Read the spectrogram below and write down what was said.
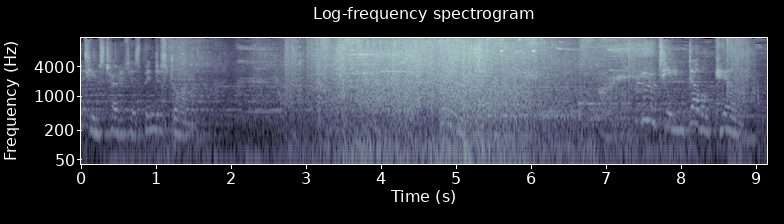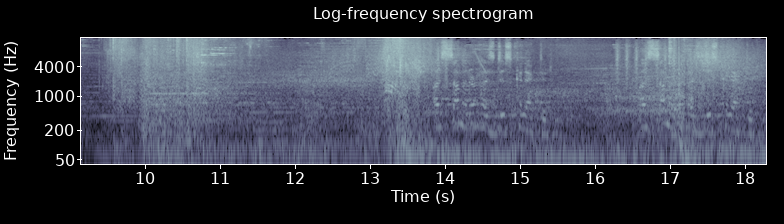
Red Team's turret has been destroyed. Blue Team double kill. A summoner has disconnected. A summoner has disconnected.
